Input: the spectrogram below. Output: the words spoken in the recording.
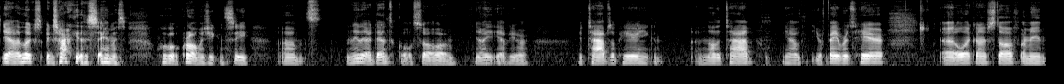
yeah, it looks exactly the same as Google Chrome, as you can see. Um, it's nearly identical. So, um, you know, you have your your tabs up here, and you can another tab you have your favorites here and all that kind of stuff. I mean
